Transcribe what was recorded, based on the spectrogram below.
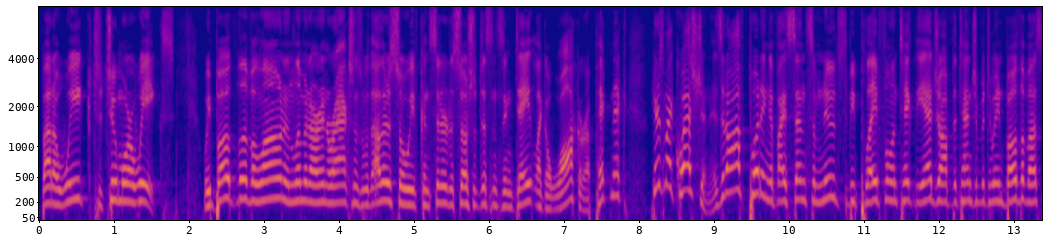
about a week to two more weeks. We both live alone and limit our interactions with others, so we've considered a social distancing date like a walk or a picnic. Here's my question Is it off putting if I send some nudes to be playful and take the edge off the tension between both of us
